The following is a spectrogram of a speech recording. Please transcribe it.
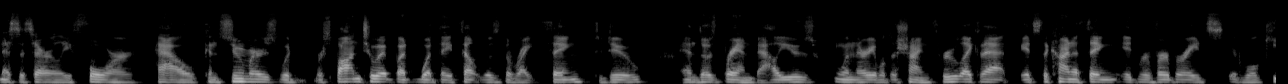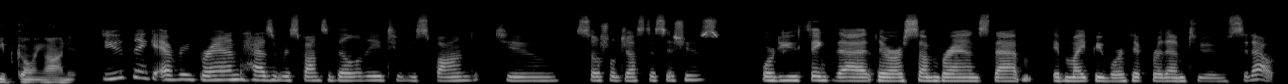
necessarily for how consumers would respond to it, but what they felt was the right thing to do. And those brand values, when they're able to shine through like that, it's the kind of thing it reverberates, it will keep going on. Do you think every brand has a responsibility to respond to social justice issues? Or do you think that there are some brands that it might be worth it for them to sit out,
